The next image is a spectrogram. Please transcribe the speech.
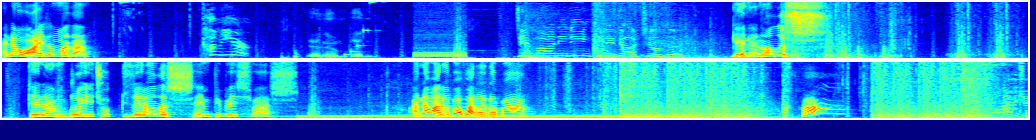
Alo ayrılmadan. Come here. Geliyorum geliyorum. Cephaneliğin kilidi açıldı. Gelen alır. Gelen burayı çok güzel alır. MP5 var. Anam araba var araba. Ha, Quadra kill.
